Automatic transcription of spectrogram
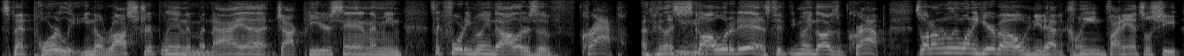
spent poorly. You know, Ross Stripling and Manaea and Joc Pederson. I mean, it's like $40 million of crap. I mean, let's just mm-hmm. call it what it is $50 million of crap. So I don't really want to hear about, oh, we need to have a clean financial sheet.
